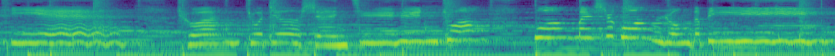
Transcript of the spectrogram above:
天。穿着这身军装，我们是光荣的兵。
